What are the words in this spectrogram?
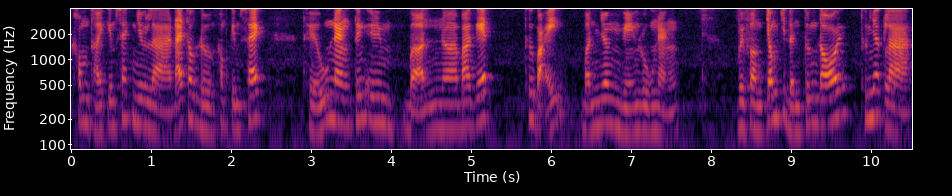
không thể kiểm soát như là đái tháo đường không kiểm soát, thiểu năng tiếng im, bệnh ờ, Baguette, Thứ bảy, bệnh nhân nghiện rượu nặng. vì phần chống chỉ định tương đối, thứ nhất là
